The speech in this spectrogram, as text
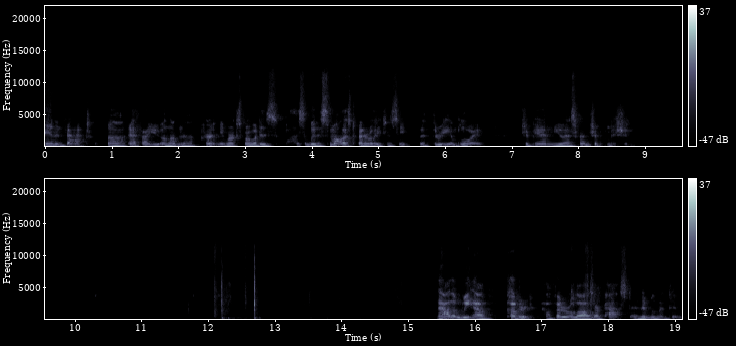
and in fact, uh, FIU alumna currently works for what is possibly the smallest federal agency, the three employee Japan US Friendship Commission. Now that we have covered how federal laws are passed and implemented,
